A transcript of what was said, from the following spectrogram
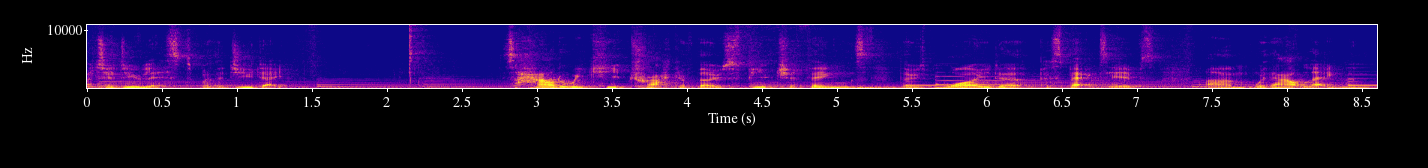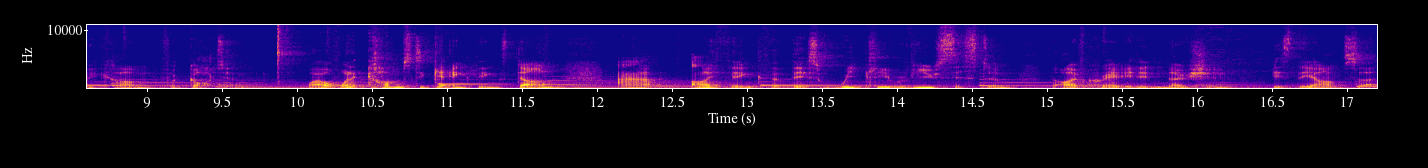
a to-do list with a due date. So how do we keep track of those future things, those wider perspectives, um, without letting them become forgotten? Well, when it comes to getting things done, uh, I think that this weekly review system that I've created in Notion is the answer.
